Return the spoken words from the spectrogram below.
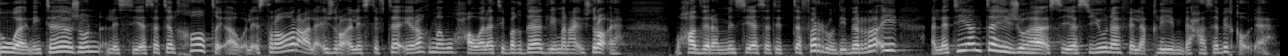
هو نتاج للسياسة الخاطئة والإصرار على إجراء الاستفتاء رغم محاولات بغداد لمنع إجرائه. محذرا من سياسة التفرد بالرأي التي ينتهجها السياسيون في الإقليم بحسب قوله.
